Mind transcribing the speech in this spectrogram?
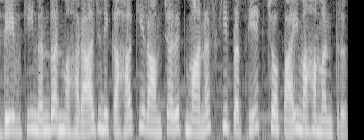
देवकी नंदन महाराज ने कहा कि रामचरित मानस की प्रत्येक चौपाई महामंत्र।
